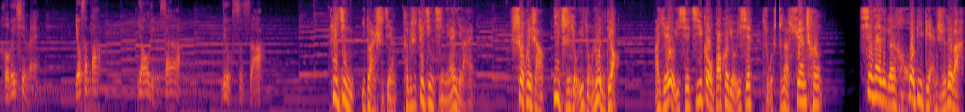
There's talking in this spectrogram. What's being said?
和微信为幺三八幺零三二六四四二。最近一段时间，特别是最近几年以来，社会上一直有一种论调。啊，也有一些机构，包括有一些组织呢，宣称现在这个货币贬值，对吧？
